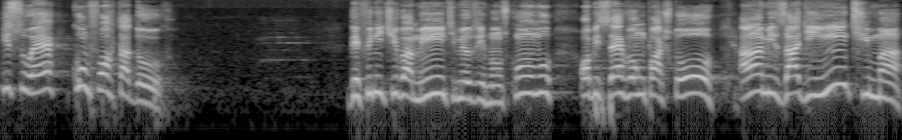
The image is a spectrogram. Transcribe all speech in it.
isso é confortador. Definitivamente, meus irmãos, como observa um pastor, a amizade íntima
